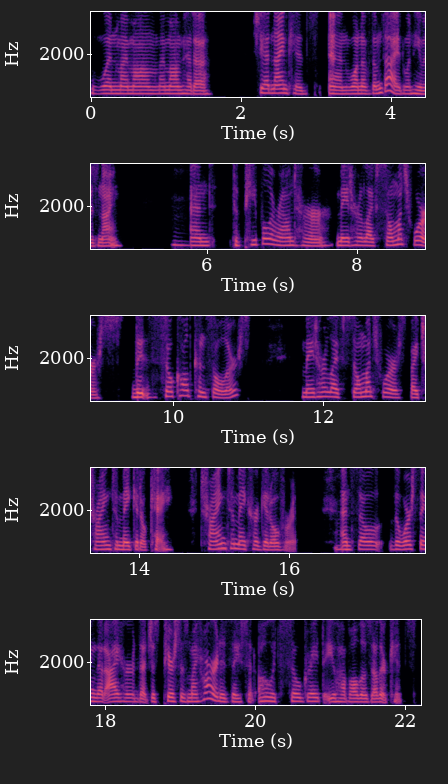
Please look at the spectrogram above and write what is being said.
when my mom my mom had a she had nine kids and one of them died when he was 9 Mm. and the people around her made her life so much worse. The so-called consolers made her life so much worse by trying to make it okay trying to make her get over it. Mm. and so the worst thing that i heard that just pierces my heart is they said oh it's so great that you have all those other kids.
